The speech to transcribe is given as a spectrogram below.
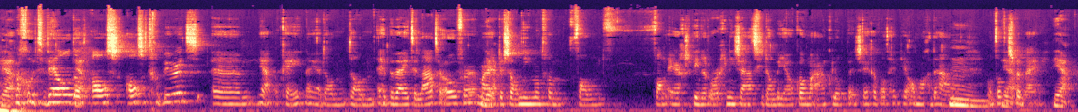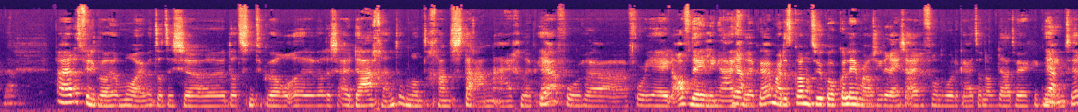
Ja. Maar goed, wel dat Ja. als, als het gebeurt, ehm, ja oké, nou ja, dan, dan hebben wij het er later over. Maar er zal niemand van, van, van ergens binnen de organisatie dan bij jou komen aankloppen en zeggen, wat heb je allemaal gedaan? Mm, Want dat is bij mij. Ja. Ja. Nou ja, dat vind ik wel heel mooi, want dat is, eh, dat is natuurlijk wel, eh, wel eens uitdagend om dan te gaan staan eigenlijk, Ja. hè? Voor, eh, voor je hele afdeling eigenlijk. Hè? Maar dat kan natuurlijk ook alleen maar als iedereen zijn eigen verantwoordelijkheid dan ook daadwerkelijk Ja. neemt. Hè?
